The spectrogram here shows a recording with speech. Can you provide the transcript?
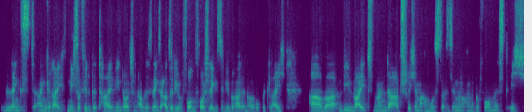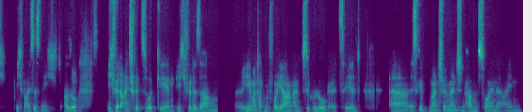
längst eingereicht, nicht so viel Detail wie in Deutschland, aber es ist längst, also die Reformvorschläge sind überall in Europa gleich. Aber wie weit man da Abstriche machen muss, dass es immer noch eine Reform ist, ich, ich weiß es nicht. Also ich würde einen Schritt zurückgehen. Ich würde sagen, äh, jemand hat mir vor Jahren, ein Psychologe erzählt, äh, es gibt manche Menschen haben so eine, ein,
